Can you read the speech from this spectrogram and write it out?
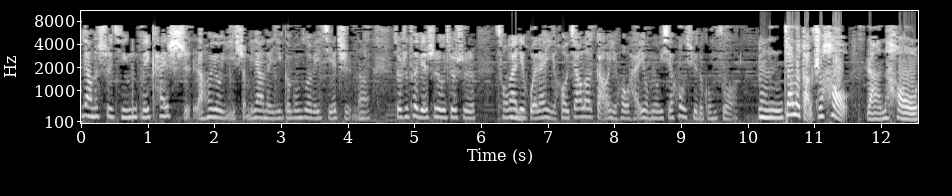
样的事情为开始，然后又以什么样的一个工作为截止呢？就是特别是就是从外地回来以后，交了稿以后，还有没有一些后续的工作？嗯，交了稿之后，然后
